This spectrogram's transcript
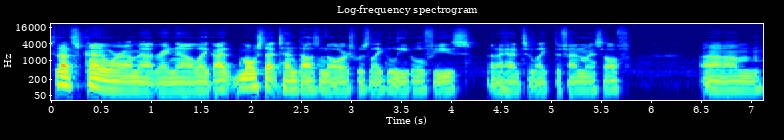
So that's kind of where I'm at right now. Like I most of that ten thousand dollars was like legal fees that I had to like defend myself. Um,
